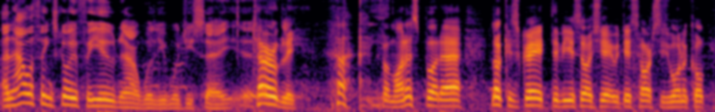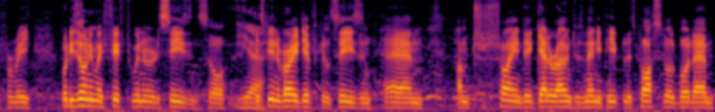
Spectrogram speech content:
And how are things going for you now, William? Would you say? Uh, Terribly, if I'm honest. But uh, look, it's great to be associated with this horse. He's won a couple for me, but he's only my fifth winner of the season, so Yeah. it's been a very difficult season. Um, I'm tr- trying to get around to as many people as possible, but um,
